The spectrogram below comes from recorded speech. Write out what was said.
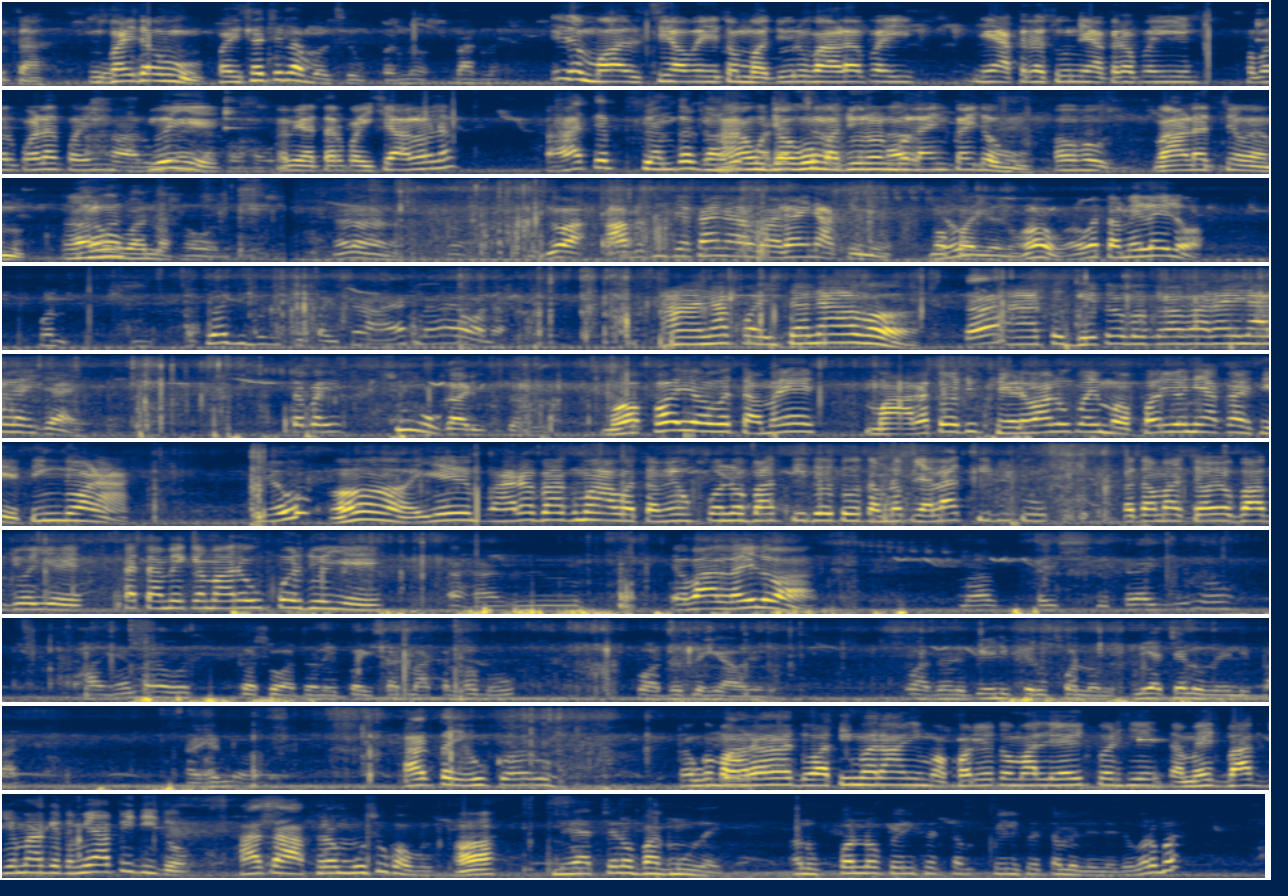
હારું તા હું. પૈસા કેટલા મળશે ઉપરનો બાદમાં? એ તો મળશે હવે એ તો મજૂર વાળા પછી નેકરે શું નેકરે પછી ખબર પડે પછી. જોઈએ. હવે. અત્યારે પૈસા આલો ને. હા તે અંદર હા હું જઉં. મજૂરોને બોલાવીને કહી દઉં હું. વાળ જ છે એમ. ના જો આ બધું દેખાય ને આ વઢાઈ નાખી મેં મગફળીઓનું હવ હવે તમે લઈ લો. પણ પૈસા આયા કે ના આવ્યા આના પૈસા ના આવે. તા આ તો ઘેટો બકરા વાળા ના લઈ જાય. તો પછી શું ઉગાડ્યું તું તમે? મફળીઓ હવે તમે મારે તો હજુ ખેડવાનું પછી મફરીઓ ને કરશે સિંગદોણા. એવું? હા એ મારા ભાગમાં આવે. તમે ઉપરનો ભાગ કીધો તો તમને પહેલાં જ કીધું હતું કે તમારે કયો ભાગ જોઈએ. તમે કે મારે ઉપર જોઈએ. એવા. લઈ લો. મારે કઈ શીખરાઈ ગયું. હા એમ કશો વાંધો નહીં. પૈસા નાખે બહુ. વાંધો જ નહીં આવે. વાંધો નહીં પેલી ફેર ઉપરનો નીચેનો લઈ લે ભાગ સાહેબનો હા તો એવું કરું. તમે મારા મારે રાણી મફળીઓ તો મારે લેવી જ પડશે. તમે જ ભાગ જે માગે તમે આપી દીધો. હા તો આ ફેર હું શું કહું? હા. નીચેનો ભાગ હું લઈ. અને ઉપરનો પેલી ફેર પેલી ફેર તમે લઈ લેજો બરોબર?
